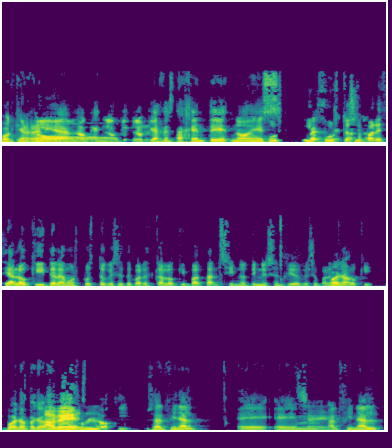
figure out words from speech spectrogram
Porque en No, realidad lo que, lo que- lo que pero- hace esta gente no es... Y justo se parece a Loki y te la hemos puesto que se te parezca a Loki para tal. Si no tiene sentido que se parezca a Loki. bueno, pero A ver. es un Loki. O sea, al final, eh, eh, Sí. al final,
